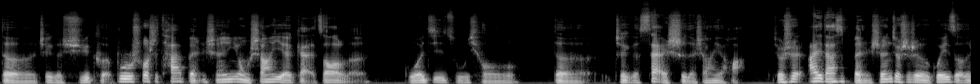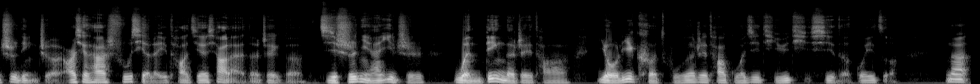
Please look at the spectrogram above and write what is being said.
的这个许可，不如说是他本身用商业改造了国际足球的这个赛事的商业化。就是阿迪达斯本身就是这个规则的制定者，而且他书写了一套接下来的这个几十年一直稳定的这套有利可图的这套国际体育体系的规则。那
